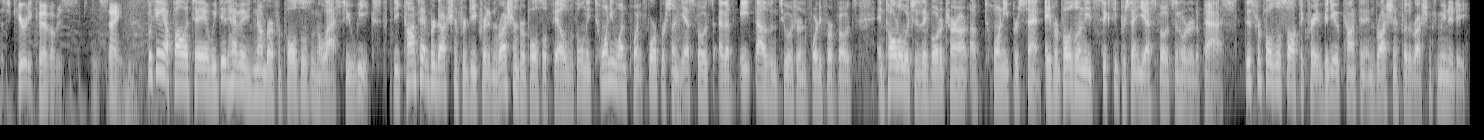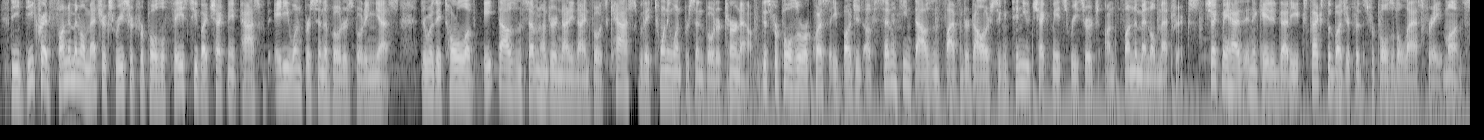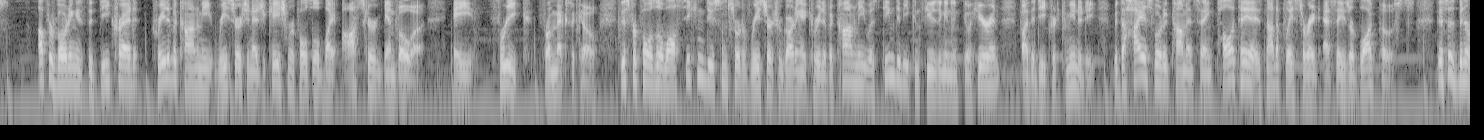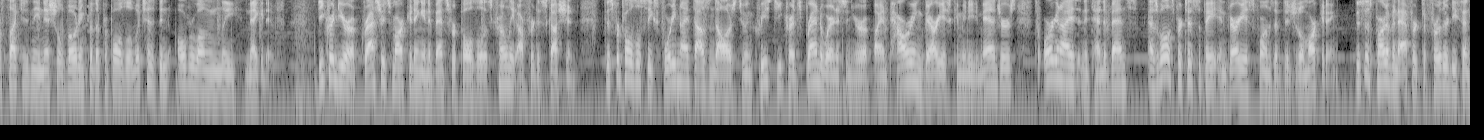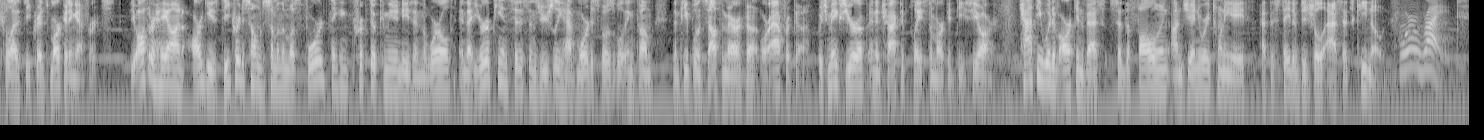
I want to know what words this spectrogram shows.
the security curve of it is just insane. Looking at Politeia, we did have a number of proposals in the last few weeks. The content production for Decred and Russian proposal failed with only 21.4% yes votes out of 8,244 votes in total, which is a voter turnout of 20%. A proposal needs 60% yes votes in order to pass. This proposal sought to create video content in Russian for the Russian community. The Decred Fundamental Metrics Research proposal Phase 2 by Checkmate passed with 81% of voters voting yes. There was a total of 8,000 799 votes cast with a 21% voter turnout. This proposal requests a budget of $17,500 to continue Checkmate's research on fundamental metrics. Checkmate has indicated that he expects the budget for this proposal to last for eight months. Up for voting is the Decred Creative Economy Research and Education proposal by Oscar Gamboa, a freak from Mexico. This proposal, while seeking to do some sort of research regarding a creative economy, was deemed to be confusing and incoherent by the Decred community, with the highest voted comment saying Politeia is not a place to write essays or blog posts. This has been reflected in the initial voting for the proposal, which has been overwhelmingly negative. Decred Europe grassroots marketing and events proposal is currently up for discussion. This proposal seeks $49,000 to increase Decred's brand awareness in Europe by empowering various community managers to organize and attend events, as well as participate in various forms of digital marketing. This is part of an effort to further decentralize Decred's marketing efforts. The author Heian argues Decred is home to some of the most forward-thinking crypto communities in the world, and that European citizens usually have more disposable income than people in South America or Africa, which makes Europe an attractive place to market DCR. Cathie Wood of ARK Invest said the following on January 28th at the State of Digital Assets keynote. If we're right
